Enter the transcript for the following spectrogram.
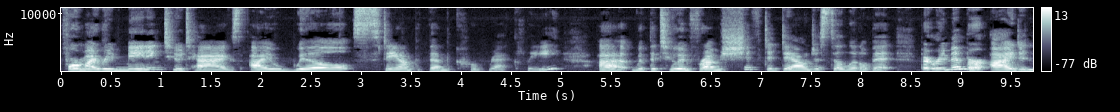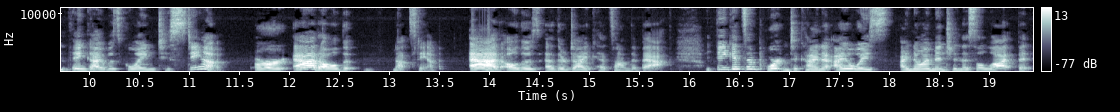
For my remaining two tags, I will stamp them correctly uh, with the to and from shifted down just a little bit. But remember, I didn't think I was going to stamp or add all the, not stamp, all those other die cuts on the back. I think it's important to kind of, I always, I know I mention this a lot, but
